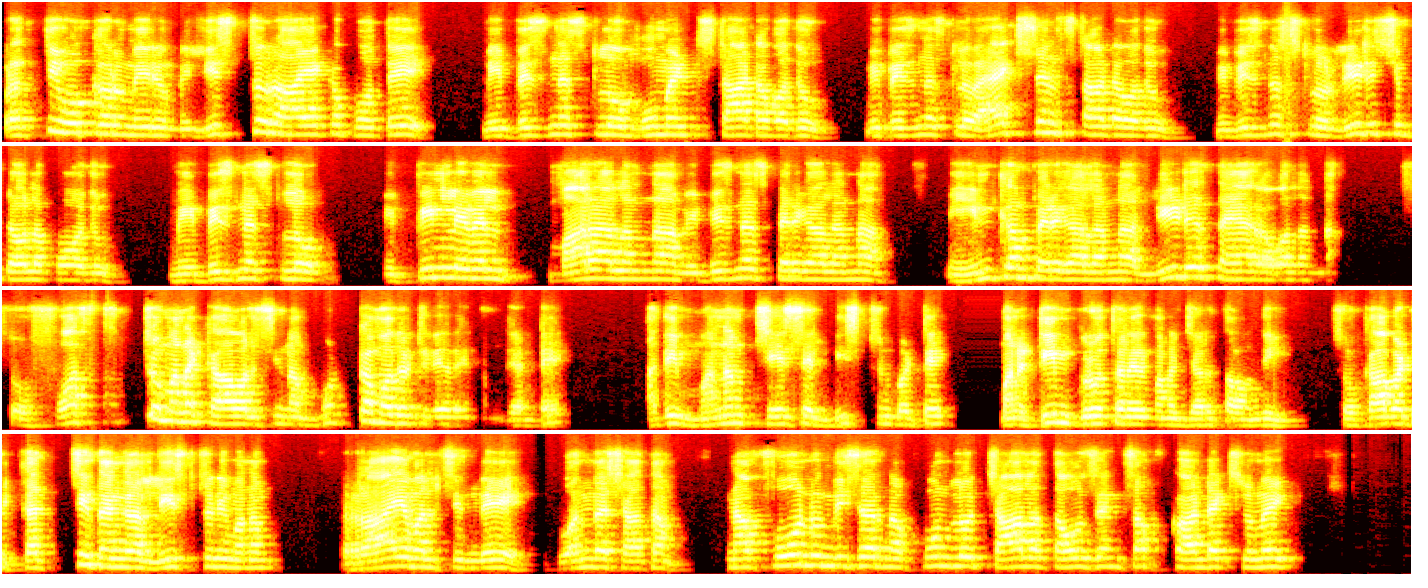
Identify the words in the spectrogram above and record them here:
ప్రతి ఒక్కరు మీరు మీ లిస్ట్ రాయకపోతే మీ బిజినెస్లో మూమెంట్ స్టార్ట్ అవ్వదు. మీ బిజినెస్లో యాక్షన్ స్టార్ట్ అవ్వదు. మీ బిజినెస్లో లీడర్షిప్ డెవలప్ అవ్వదు. మీ బిజినెస్లో మీ పిన్ లెవెల్ మారాలన్నా మీ బిజినెస్ పెరగాలన్నా మీ ఇన్కమ్ పెరగాలన్నా లీడర్ తయారవ్వాలన్నా. సో ఫస్ట్ మనకు కావాల్సిన మొట్టమొదటిది ఏదైతే అంటే అది మనం చేసే లిస్ట్ బట్టే మన టీం గ్రోత్ అనేది మనం జరుగుతా ఉంది. సో కాబట్టి ఖచ్చితంగా లిస్ట్ని మనం రాయవలసిందే. వంద శాతం. నా ఫోన్ ఉంది సార్ నా ఫోన్లో చాలా థౌజండ్స్ ఆఫ్ కాంటాక్ట్స్ ఉన్నాయి.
